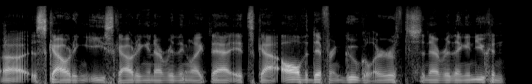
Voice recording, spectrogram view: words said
uh, scouting, e scouting, and everything like that. It's got all the different Google Earths and everything, and you can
